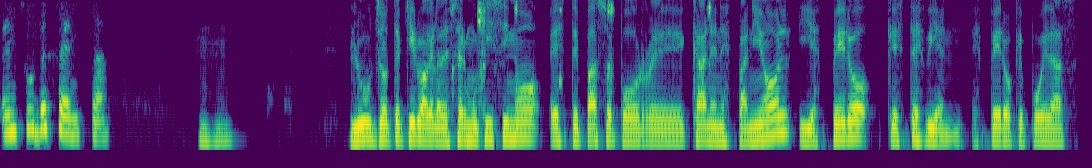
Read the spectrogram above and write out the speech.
en su defensa. Lu, yo te quiero agradecer muchísimo este paso por eh, Can en español y espero que estés bien, espero que puedas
